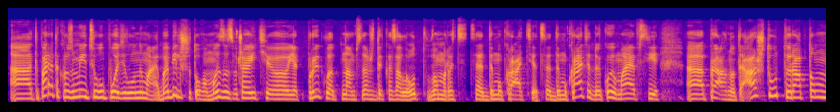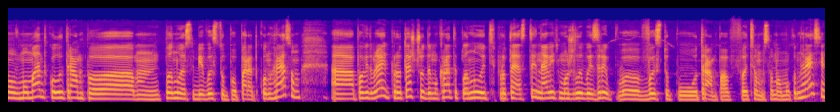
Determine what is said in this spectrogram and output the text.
А тепер я так розумію, цього поділу немає. Ба більше того, ми зазвичай, е, як приклад, нам завжди казали, от в Америці це демократія, це демократія, до якої має всі е, прагнути. Аж тут раптом в момент, коли Трамп е, планує собі виступ перед конгресом, е, повідомляють про те, що демократи планують протести, навіть можливий зрив е, виступу Трампа в цьому самому конгресі.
